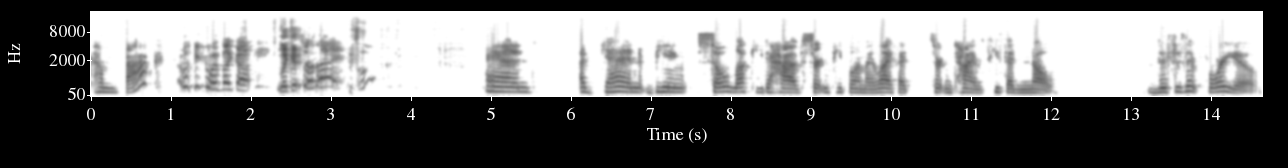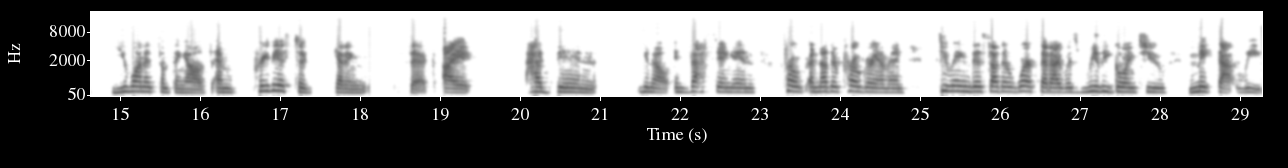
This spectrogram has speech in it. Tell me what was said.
come back? like with like a like it. Should I? And again, being so lucky to have certain people in my life at certain times, he said, no, this isn't for you. You wanted something else. And previous to getting sick, I had been, you know, investing in pro- another program and doing this other work that I was really going to make that leap.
